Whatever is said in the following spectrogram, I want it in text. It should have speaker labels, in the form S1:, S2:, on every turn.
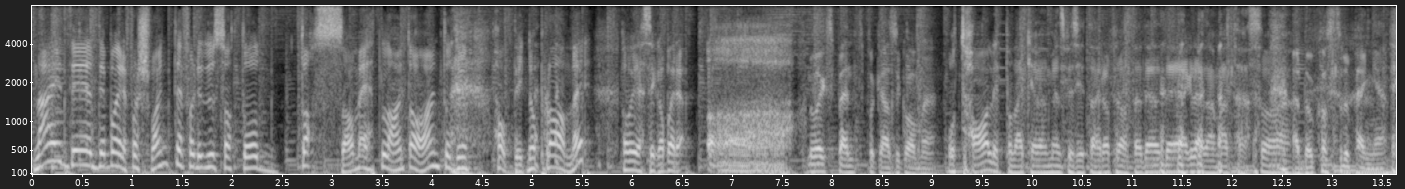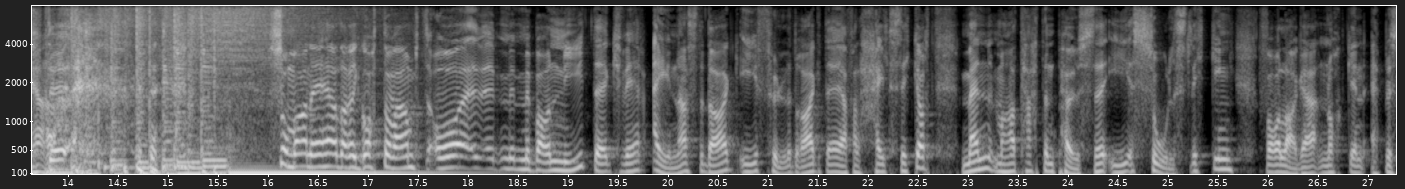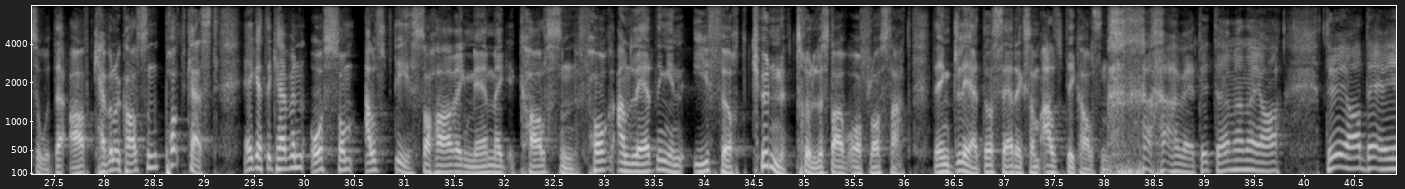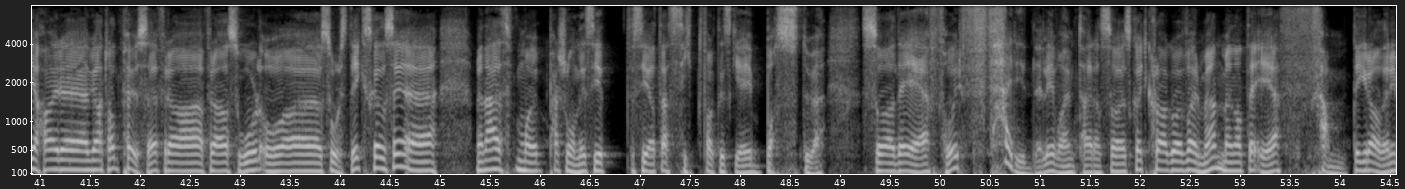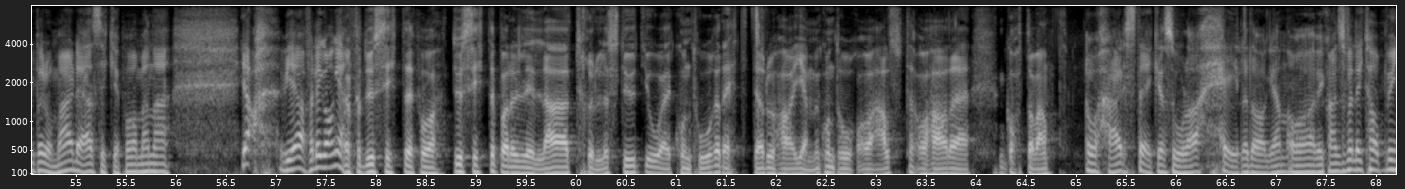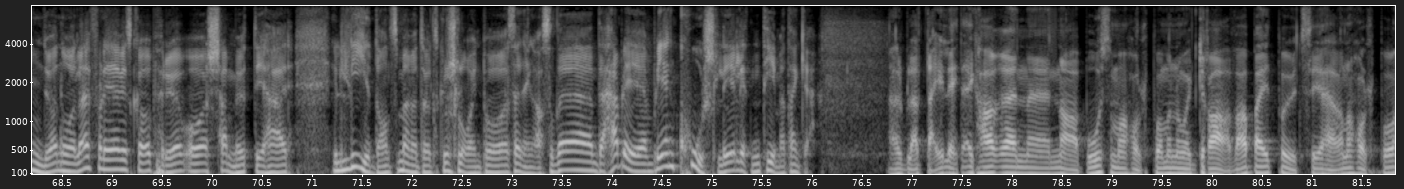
S1: Nei, det, det bare forsvant, det, fordi du satt og dassa med et eller annet annet, og du hadde ikke noen planer. Og Jessica bare åh!
S2: Nå er jeg spent på hva som kommer.
S1: Og ta litt på deg, Kevin, mens vi sitter her og prater. Det, det gleder jeg meg til. Så
S2: Ja, da koster det penger.
S1: Ja.
S2: Det... Sommeren er her, det er godt og varmt, og eh, vi bare nyter hver eneste dag i fulle drag. Det er iallfall helt sikkert. Men vi har tatt en pause i solslikking for å lage nok en episode av Kevin og Carlsen podcast. Jeg heter Kevin, og som alltid så har jeg med meg Carlsen. For anledningen iført kun tryllestav og flosshatt. Det er en glede å se deg som alltid, Carlsen.
S1: jeg vet ikke, men ja. Du, ja, det, vi, har, eh, vi har tatt pause fra, fra sol og eh, solstikk, skal du si. Eh, Men jeg må jo personlig si, si at jeg sitter faktisk i ei badstue. Så det er forferdelig varmt her. Altså, jeg skal ikke klage over varmen, men at det er 50 grader inne på rommet her, det er jeg sikker på. Men eh, ja, vi er iallfall i gang,
S2: Ja,
S1: ja.
S2: for du sitter, på, du sitter på det lille tryllestudioet, kontoret ditt, der du har hjemmekontor og alt, og har det godt og varmt.
S1: Og her steker sola hele dagen. Og vi kan selvfølgelig ikke ta opp vinduet nå heller, fordi vi skal prøve å skjemme ut de her lydene som eventuelt skulle slå inn på sendinga. Så det, det her blir, blir en koselig liten time, tenker jeg.
S2: Ja, det blir deilig. Jeg har en eh, nabo som har holdt på med noe gravearbeid på utsida her. Han har holdt på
